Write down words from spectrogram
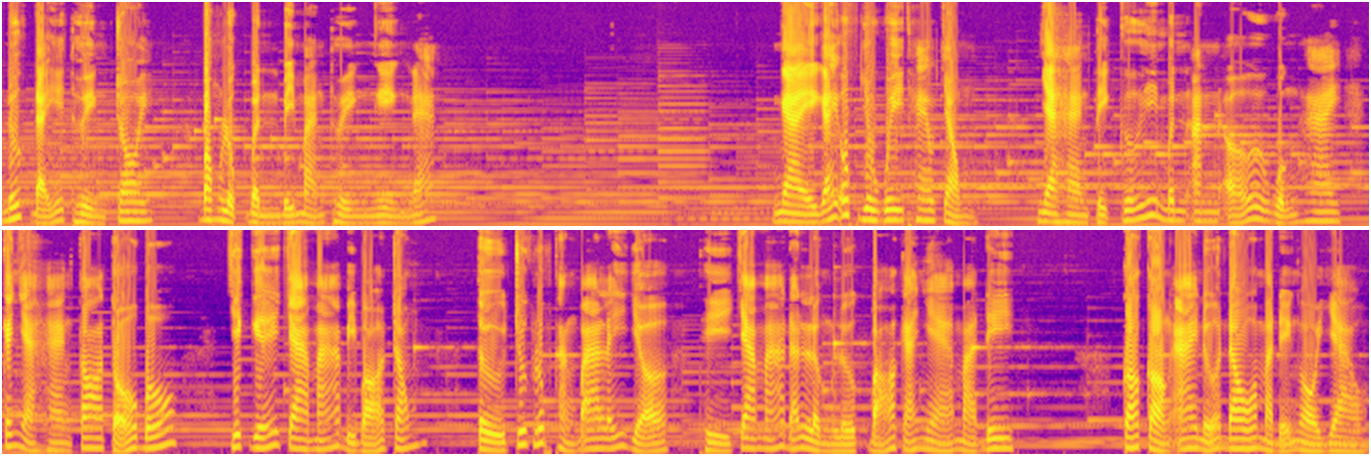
Nước đẩy thuyền trôi bông lục bình bị mạn thuyền nghiền nát. Ngày gái út du quy theo chồng, Nhà hàng tiệc cưới Minh Anh ở quận 2 Cái nhà hàng to tổ bố, Chiếc ghế cha má bị bỏ trống. Từ trước lúc thằng ba lấy vợ Thì cha má đã lần lượt bỏ cả nhà mà đi. Có còn ai nữa đâu mà để ngồi vào,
